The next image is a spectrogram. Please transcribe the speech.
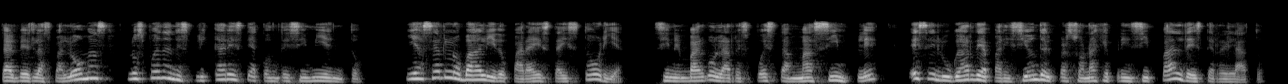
Tal vez las palomas nos puedan explicar este acontecimiento y hacerlo válido para esta historia. Sin embargo, la respuesta más simple es el lugar de aparición del personaje principal de este relato,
